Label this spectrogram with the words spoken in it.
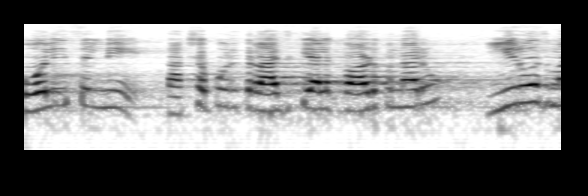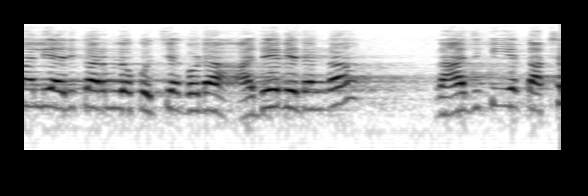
పోలీసుల్ని కక్షపూరిత రాజకీయాలకు వాడుకున్నారు. ఈ రోజు మళ్ళీ అధికారంలోకి వచ్చా కూడా అదే విధంగా రాజకీయ కక్ష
